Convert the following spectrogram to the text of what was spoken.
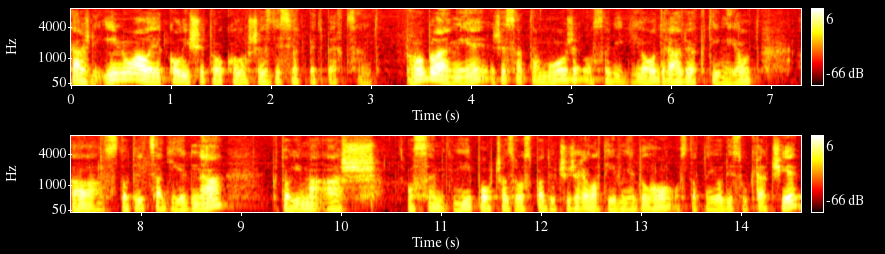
Každý inú, ale je kolíše to okolo 65% Problém je, že sa tam môže osadiť jód, radioaktívny jód 131, ktorý má až 8 dní počas rozpadu, čiže relatívne dlho, ostatné jódy sú kratšie.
